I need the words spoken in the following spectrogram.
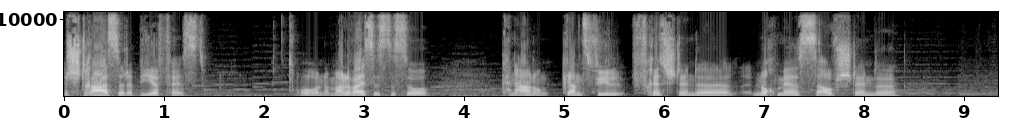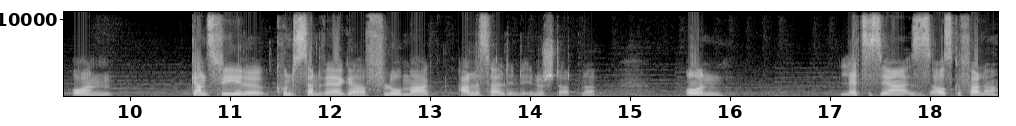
Straße oder Bierfest. Und normalerweise ist es so, keine Ahnung, ganz viel Fressstände, noch mehr Saufstände und ganz viel Kunsthandwerker, Flohmarkt, alles halt in der Innenstadt, ne? Und letztes Jahr ist es ausgefallen.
